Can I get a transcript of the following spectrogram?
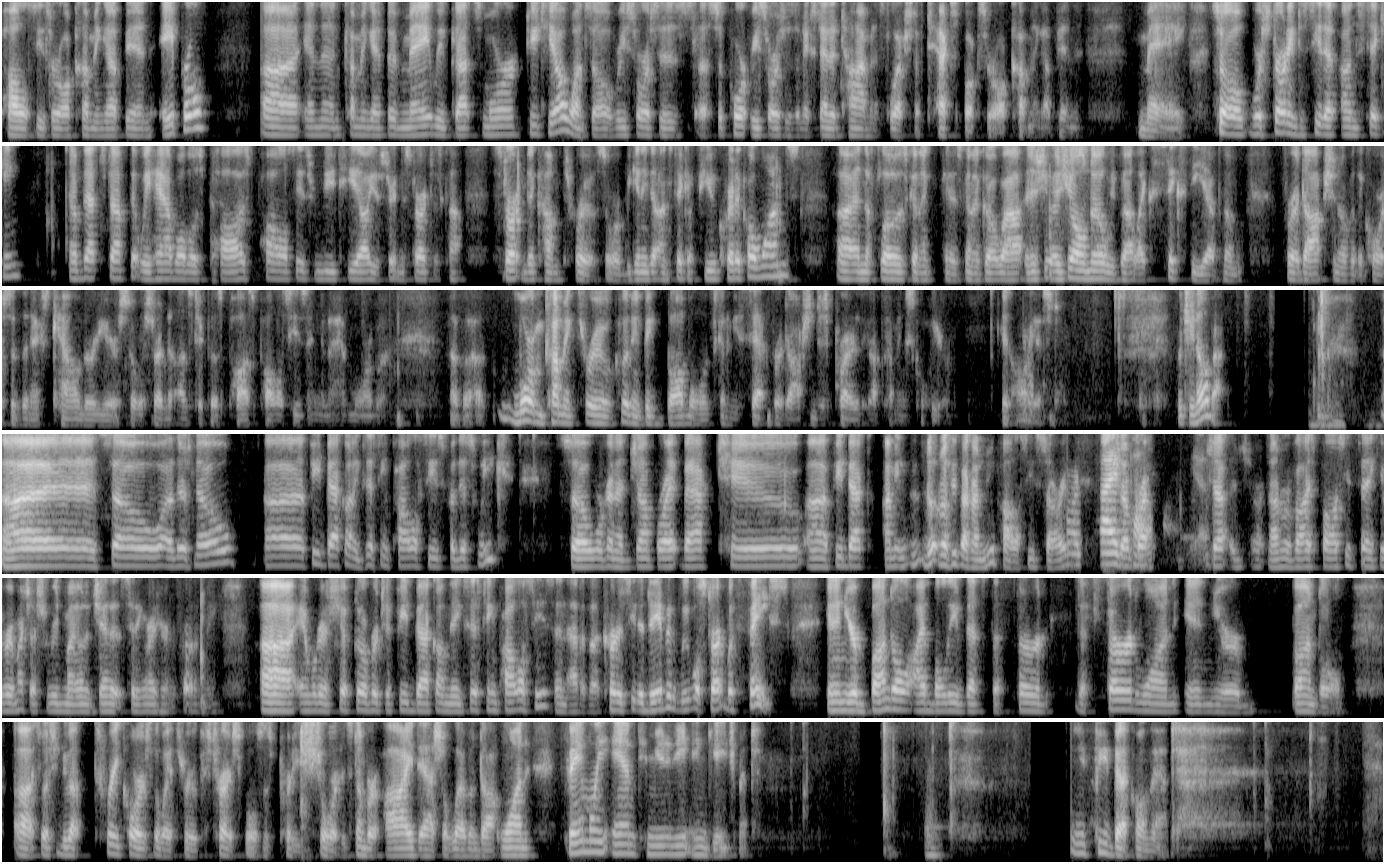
policies are all coming up in April. Uh, and then coming up in May, we've got some more DTL ones. So resources, uh, support resources, and extended time, and a selection of textbooks are all coming up in May. So we're starting to see that unsticking of that stuff that we have, all those pause policies from DTL. You're starting to start to come, starting to come through. So we're beginning to unstick a few critical ones, uh, and the flow is going to is going to go out. And as you, as you all know, we've got like 60 of them for adoption over the course of the next calendar year. So we're starting to unstick those pause policies and going to have more of a of a more of them coming through, including a big bubble that's going to be set for adoption just prior to the upcoming school year in August, which you know about. Uh, so uh, there's no uh, feedback on existing policies for this week. So we're going to jump right back to uh, feedback. I mean, no, no feedback on new policies. Sorry, Revised Jump right- yeah. Ju- ju- non-revised policy. Thank you very much. I should read my own agenda. It's sitting right here in front of me. Uh, and we're going to shift over to feedback on the existing policies. And out of a courtesy to David, we will start with face. And in your bundle, I believe that's the third, the third one in your bundle. Uh, so it should be about three quarters of the way through because charter schools is pretty short. It's number I dash eleven dot one, family and community engagement. Any feedback on that?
